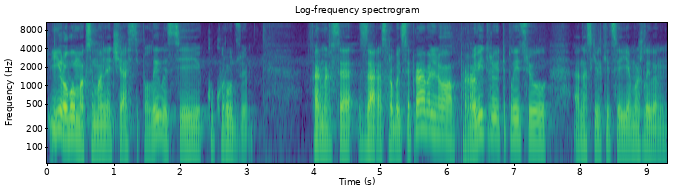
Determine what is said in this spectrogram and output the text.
і робимо максимально часті поливи з цією кукурудзою. Фермер все зараз робить все правильно, провітрює теплицю, е, наскільки це є можливим.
